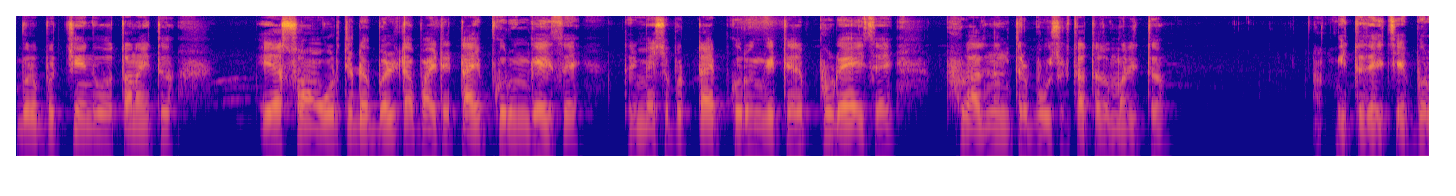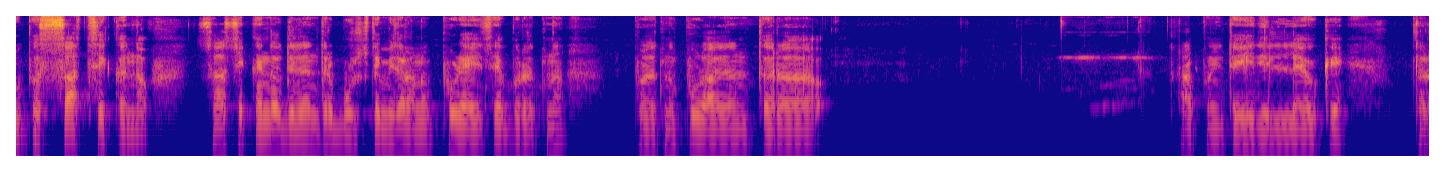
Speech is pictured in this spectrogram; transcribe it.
बरोबर चेंज होताना इथं या सॉन्गवरती डबल टाप आहे ते टाईप करून घ्यायचं आहे तर मी अशा पण टाईप करून घेतलेलं पुढे यायचं आहे पुढे आल्यानंतर बघू शकता आता तुम्हाला इथं इथं द्यायचं आहे बरोबर सात सेकंदावर सात सेकंदाव दिल्यानंतर बुष्ट मित्रांनो पुढे यायचं आहे परतनं. परतनं पुढे आल्यानंतर तर आपण इथे हे दिलेलं आहे ओके. तर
